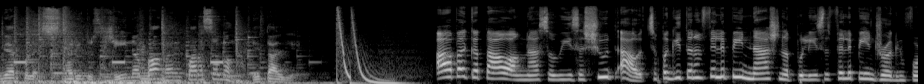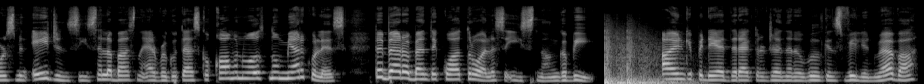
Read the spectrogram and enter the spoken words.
Miyerkules. Narito si Jane Abangan para sa mga detalye. Apat katao ang nasawi sa shootout sa pagitan ng Philippine National Police at Philippine Drug Enforcement Agency sa labas ng Evergotesco Commonwealth noong Miyerkules, Pebrero 24 alas 6 ng gabi. Ayon kay PDEA Director General Wilkins Villanueva,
